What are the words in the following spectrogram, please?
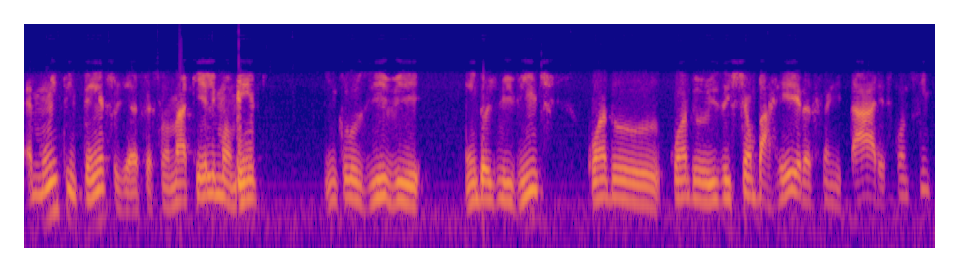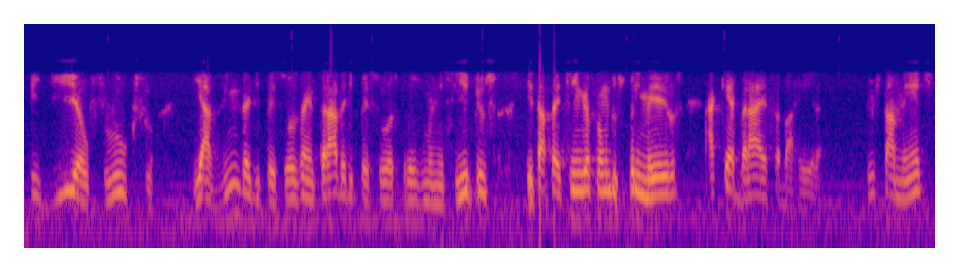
É muito intenso, Jefferson. Naquele momento, inclusive em 2020, quando, quando existiam barreiras sanitárias, quando se impedia o fluxo e a vinda de pessoas, a entrada de pessoas para os municípios, Itapetinga foi um dos primeiros a quebrar essa barreira, justamente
